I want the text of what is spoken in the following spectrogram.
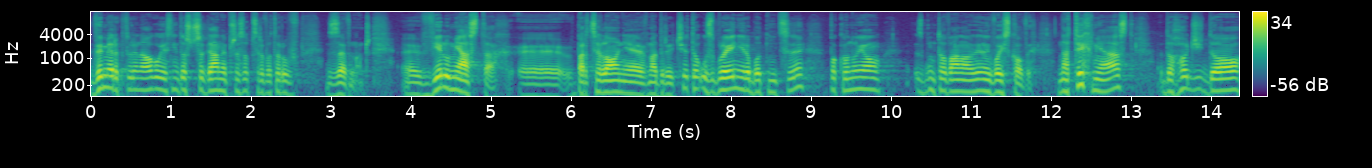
wymiar, który na ogół jest niedostrzegany przez obserwatorów z zewnątrz. E, W wielu miastach, e, w Barcelonie, w Madrycie, to uzbrojeni robotnicy pokonują zbuntowanych wojskowych. Natychmiast dochodzi do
